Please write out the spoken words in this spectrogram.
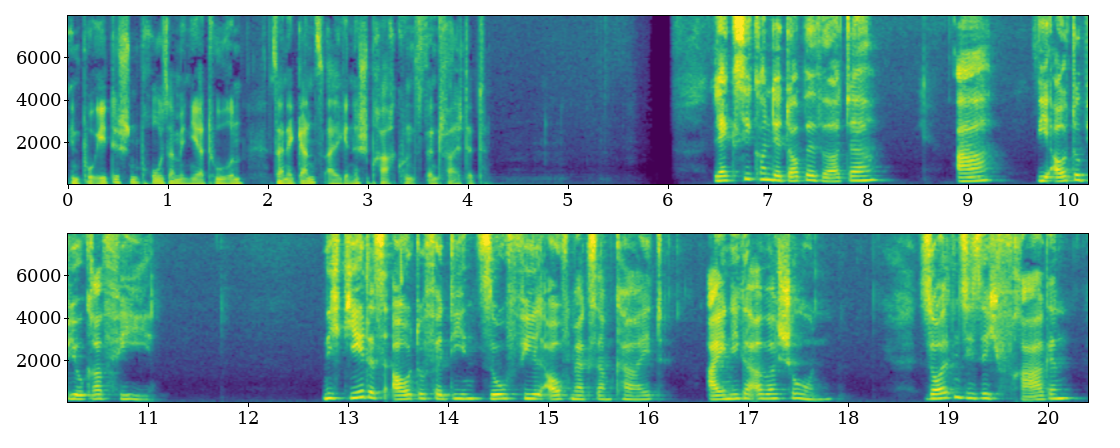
in poetischen Prosaminiaturen seine ganz eigene Sprachkunst entfaltet. Lexikon der Doppelwörter A wie Autobiografie. Nicht jedes Auto verdient so viel Aufmerksamkeit, einige aber schon. Sollten Sie sich fragen,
